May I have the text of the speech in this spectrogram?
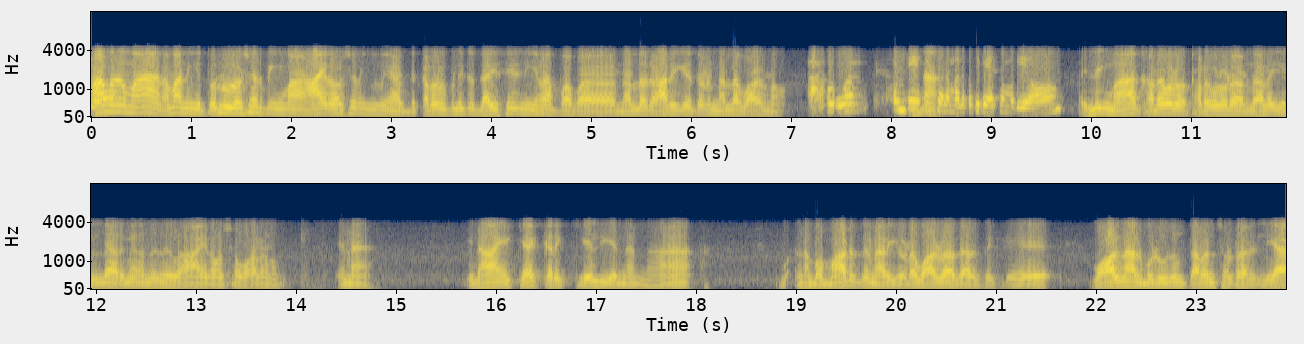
ஆமாங்கம்மா. ஆமா நீங்க தொண்ணூறு வருஷம் இருப்பீங்கம்மா. ஆயிரம் வருஷம் அந்த கடவுள் பண்ணிட்டு தயவு செய்து ப- ப- நல்ல ஆரோக்கியத்தோட நல்லா வாழணும். நம்ம இல்லைங்கம்மா. கடவுள் கடவுளோட இருந்தாலும் எல்லாருமே வந்து ஆயிரம் வருஷம் வாழணும். என்ன? நான் கேட்குற கேள்வி என்னன்னா நம்ம மாற்றுத்திறனாளிகளோட வாழ்வாதாரத்துக்கு வாழ்நாள் முழுவதும் தரேன்னு சொல்றாரு இல்லையா?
